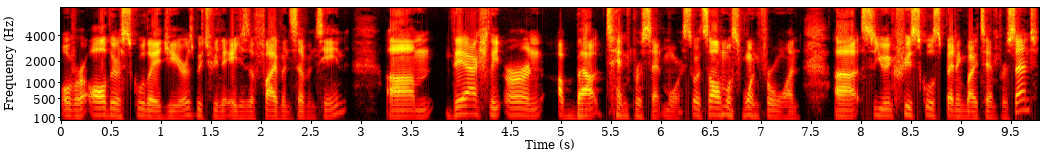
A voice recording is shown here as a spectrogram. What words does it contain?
over all their school age years between the ages of 5 and 17, um, they actually earn about 10% more. So it's almost one for one. Uh, so you increase school spending by 10%,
